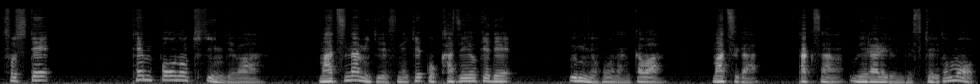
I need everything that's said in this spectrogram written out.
そして天保の飢饉では松並木ですね。結構風よけで海の方なんかは松がたくさん植えられるんですけれども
